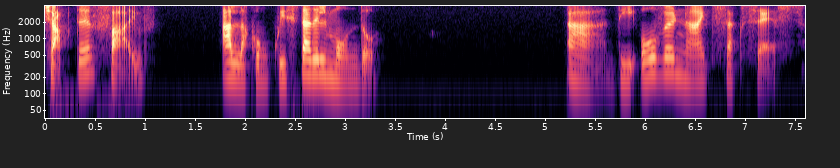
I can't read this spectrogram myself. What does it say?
Chapter 5 Alla conquista del mondo. Ah, The Overnight Success.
